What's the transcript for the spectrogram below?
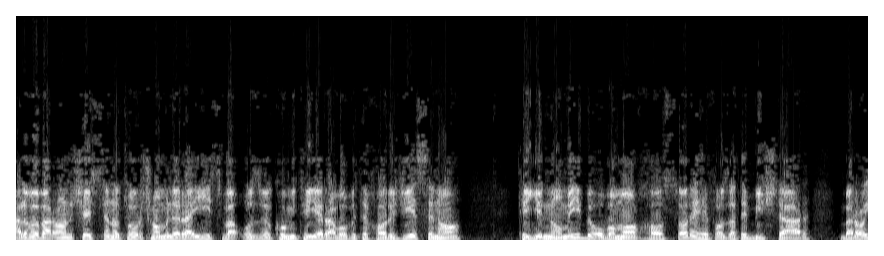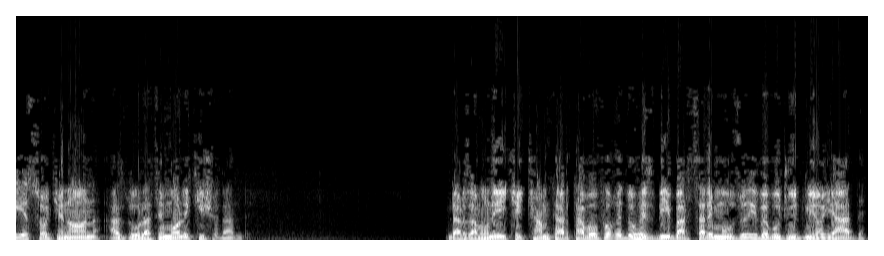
علاوه بر آن شش سناتور شامل رئیس و عضو کمیته روابط خارجی سنا طی نامه‌ای به اوباما خواستار حفاظت بیشتر برای ساکنان از دولت مالکی شدند. در زمانی که کمتر توافق دو حزبی بر سر موضوعی به وجود می آید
